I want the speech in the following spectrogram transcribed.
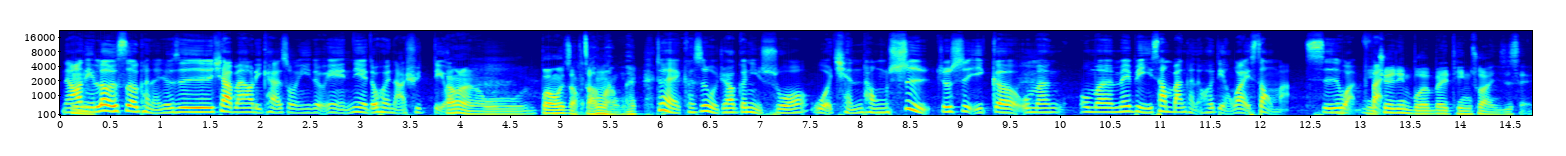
然后你嗯垃圾可能就是下班要离开的时候，你都你你也都会拿去丢。当然了，我不然会长蟑螂呢。对，可是我就要跟你说，我前同事就是一个我们我们 maybe 上班可能会点外送嘛，吃晚饭你确定不会被听出来你是谁？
